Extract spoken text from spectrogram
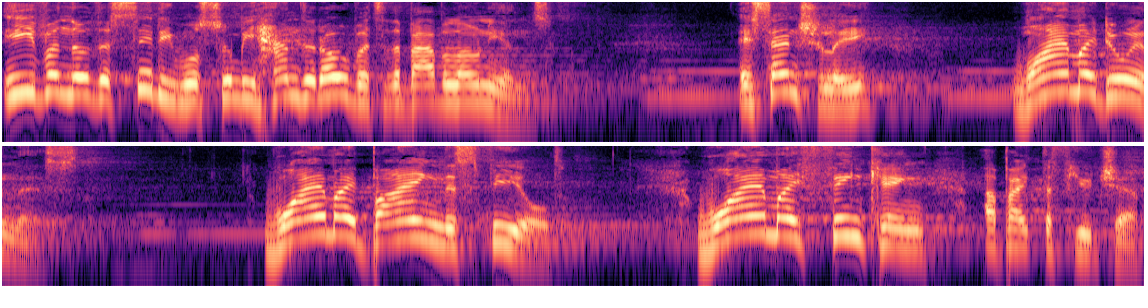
even though the city will soon be handed over to the Babylonians. Essentially, why am I doing this? Why am I buying this field? Why am I thinking about the future?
